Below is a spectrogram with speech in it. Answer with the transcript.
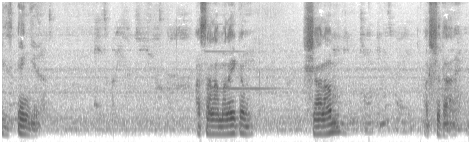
He's in you. Assalamu alaikum. Shalom. Ashadai.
